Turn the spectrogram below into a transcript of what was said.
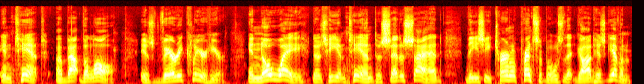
intent about the law is very clear here. In no way does he intend to set aside these eternal principles that God has given,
